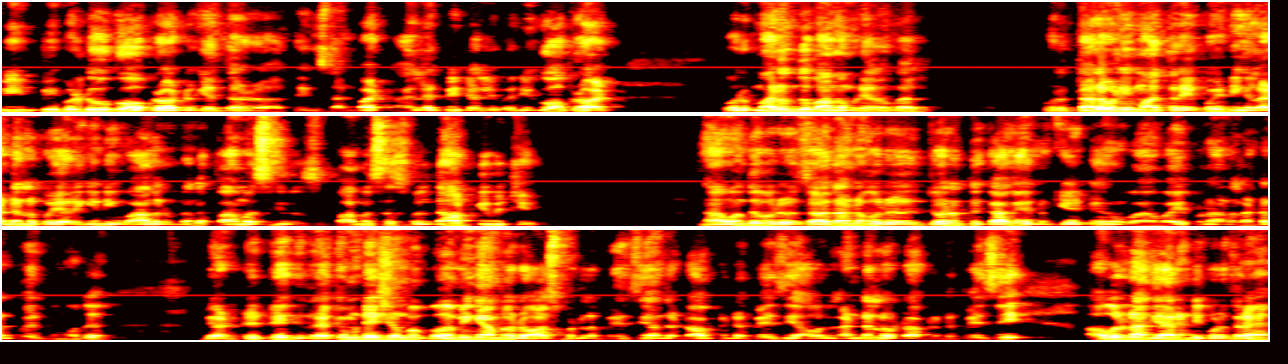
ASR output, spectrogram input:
we, people do go abroad to get things தான் but I let me tell you when you go abroad ஒரு மருந்து வாங்க முடியாது உங்களால். ஒரு தலைவலி மாத்திரை போய் நீங்கள் லண்டனில் போய் இறங்கி நீங்கள் வாங்கணும்னா அந்த pharmacy pharmacist will not give it you நான் வந்து ஒரு சாதாரண ஒரு ஜுரத்துக்காக என்ன கேட்டு ஒய்ஃப் நான் லண்டன் போயிருக்கும் போது டேக் ரெக்கமெண்டேஷன் இப்போ பர்மிங்ஹாமில் ஒரு ஹாஸ்பிட்டலில் பேசி அந்த டாக்டர்கிட்ட பேசி அவர் லண்டனில் ஒரு டாக்டர்கிட்ட பேசி அவர் நான் கேரண்டி கொடுக்குறேன்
